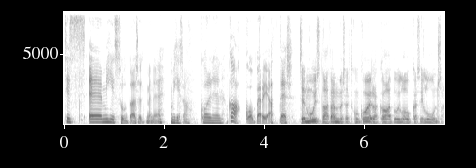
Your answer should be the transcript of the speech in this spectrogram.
siis eh, mihin suuntaan se nyt menee? Mikä se on? Koillinen kaakkoon periaatteessa. Sen muistaa tämmöisestä, kun koira kaatui, loukkasi luunsa.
